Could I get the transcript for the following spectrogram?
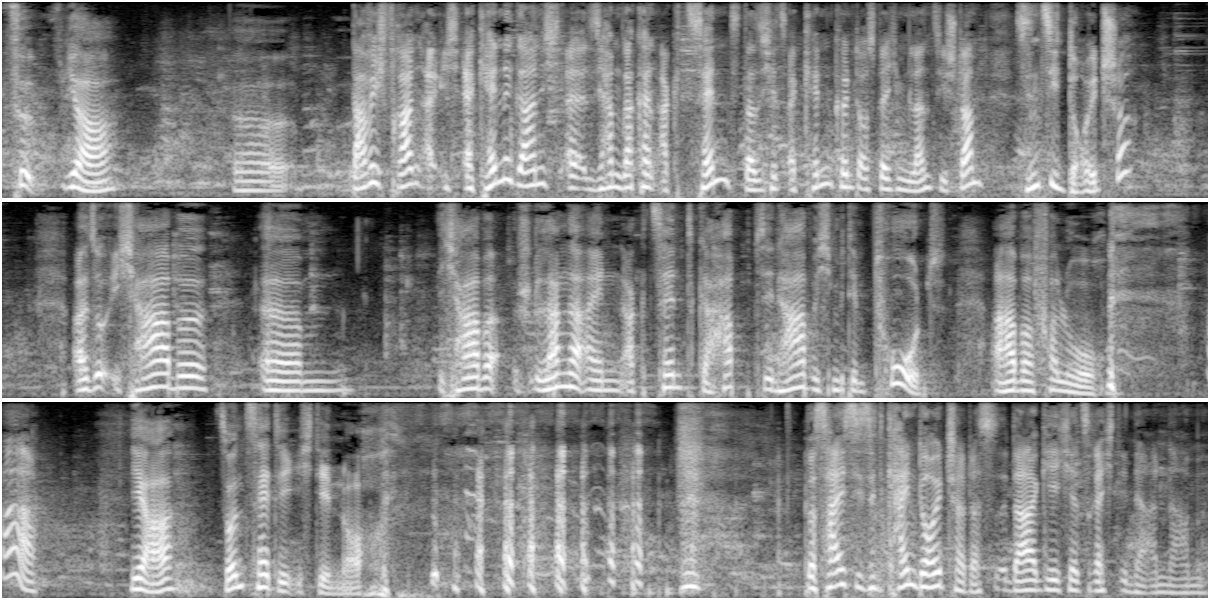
für ja. Äh, Darf ich fragen, ich erkenne gar nicht, äh, Sie haben gar keinen Akzent, dass ich jetzt erkennen könnte, aus welchem Land Sie stammen. Sind Sie Deutscher? Also ich habe, ähm, ich habe lange einen Akzent gehabt, den habe ich mit dem Tod aber verloren. Ah, ja, sonst hätte ich den noch. das heißt, Sie sind kein Deutscher. Das, da gehe ich jetzt recht in der Annahme.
